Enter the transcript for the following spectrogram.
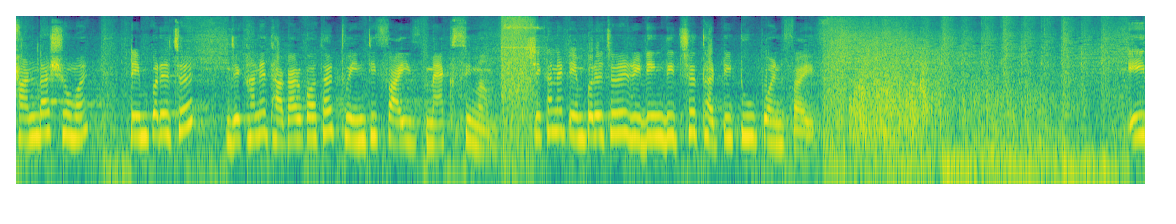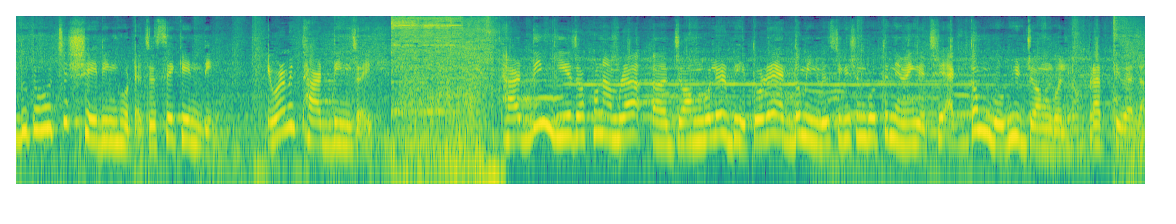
ঠান্ডার সময় টেম্পারেচার যেখানে থাকার কথা টোয়েন্টি ফাইভ ম্যাক্সিমাম সেখানে টেম্পারেচারের রিডিং দিচ্ছে থার্টি টু পয়েন্ট ফাইভ এই দুটো হচ্ছে শেডিং ঘটেছে সেকেন্ড দিন। এবার আমি থার্ড দিন যাই। থার্ড দিন গিয়ে যখন আমরা জঙ্গলের ভেতরে একদম ইনভেস্টিগেশন করতে নেমে গেছি, একদম গভীর জঙ্গলে, রাত্রিবেলা।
